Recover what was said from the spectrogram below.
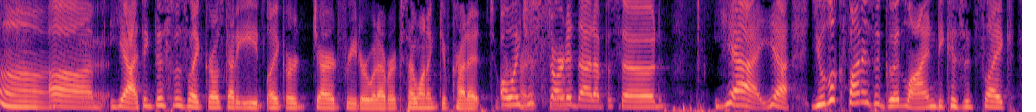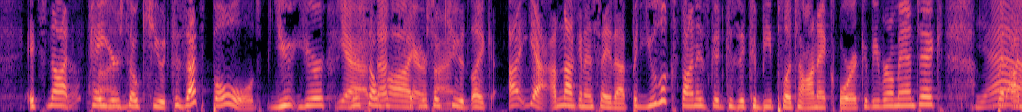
Oh, um, yeah, I think this was like "Girls Gotta Eat," like or Jared Freid or whatever. Because I want to give credit to. oh, I just started that episode. Yeah, yeah. You look fun is a good line because it's like it's not hey you're so cute because that's bold. You you're Yeah, you're so hot, you're so cute. Like I, yeah, I'm not gonna say that, but you look fun is good because it could be platonic or it could be romantic. Yeah, but I'm,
